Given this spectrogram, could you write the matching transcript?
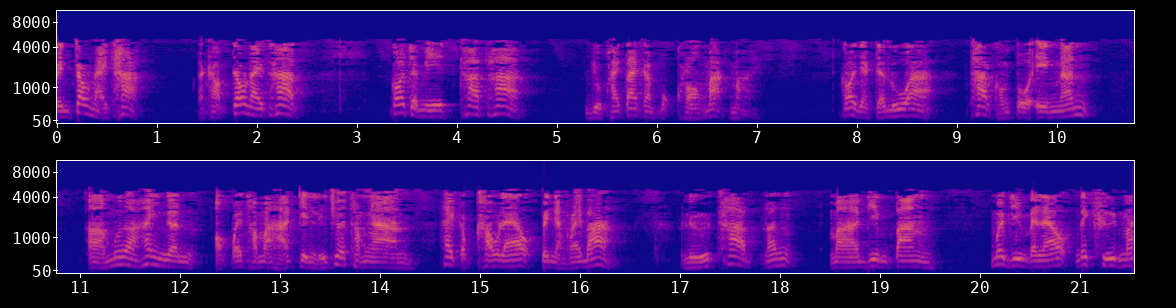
เป็นเจ้านายทาสนะครับ เจ้านายทาสก็จะมีข้าทาสอยู่ภายใต้การปกครองมากมาย ก็อยากจะรู้ว่าทาสของตัวเองนั้นเมื่อให้เงินออกไปทำอาหารกินหรือช่วยทำงานให้กับเขาแล้วเป็นอย่างไรบ้าง หรือทาสนั้นมายืมตังค์เมื่อยืมไปแล้วได้คืนไหม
